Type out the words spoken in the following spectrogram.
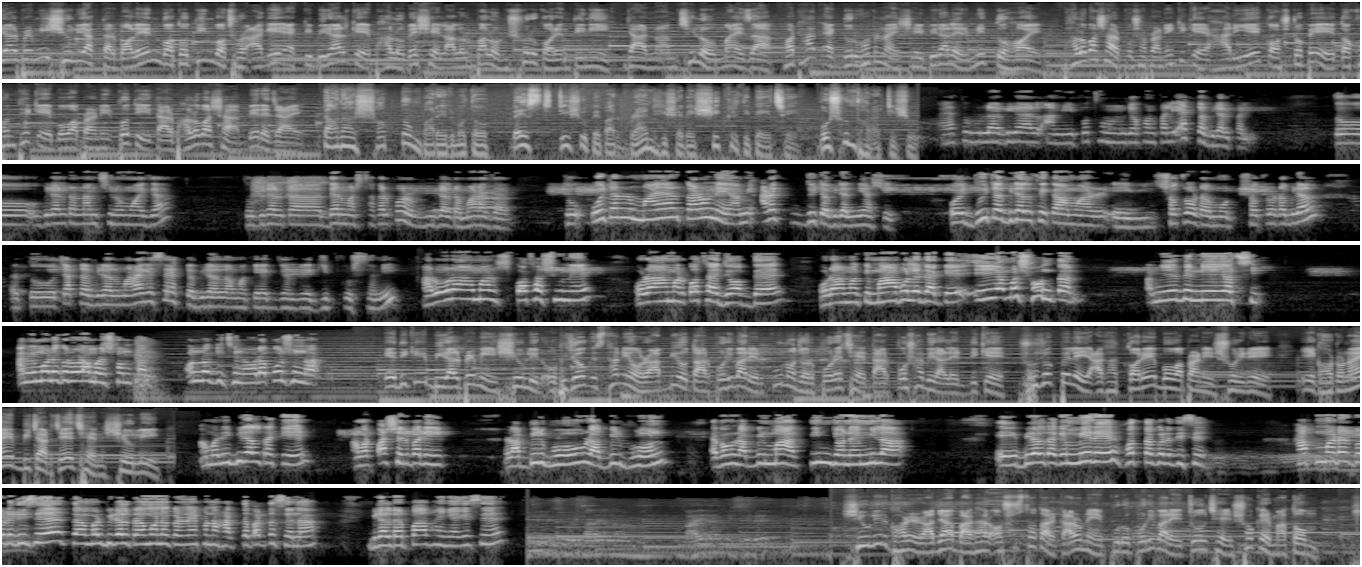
বিড়াল প্রেমী শিউলি আক্তার বলেন গত তিন বছর আগে একটি বিড়ালকে ভালোবেসে লালন পালন শুরু করেন তিনি। যার নাম ছিল মাইজা হঠাৎ এক দুর্ঘটনায় সেই বিড়ালের মৃত্যু হয়। ভালোবাসার পোষা প্রাণীটিকে হারিয়ে কষ্ট পেয়ে তখন থেকে বোবা প্রাণীর প্রতি তার ভালোবাসা বেড়ে যায়। টানা সপ্তমবারের মতো বেস্ট টিস্যু পেপার ব্র্যান্ড হিসেবে স্বীকৃতি পেয়েছে বসুন্ধরা টিস্যু। এতগুলা বিড়াল আমি প্রথম যখন পালি একটা বিড়াল পালি। তো বিড়ালটার নাম ছিল ময়জা। তো বিড়ালটা দেড় মাস থাকার পর বিড়ালটা মারা যায়। তো ওইটার মায়ার কারণে আমি আরেক দুইটা বিড়াল নিয়ে আসি। ওই দুইটা বিড়াল থেকে আমার এই সতেরোটা মোট সতেরোটা বিড়াল, তো চারটা বিড়াল মারা গেছে, একটা বিড়াল আমাকে একজনকে গিফট করছে আমি। আর ওরা আমার কথা শুনে, ওরা আমার কথায় জব দেয়, ওরা আমাকে মা বলে ডাকে, এই আমার সন্তান, আমি এদের নিয়েই আছি। আমি মনে করি ওরা আমার সন্তান, অন্য কিছু না, ওরা পশু না। এদিকে বিড়াল প্রেমী শিউলির অভিযোগ, স্থানীয় রাব্বি ও তার পরিবারের কুনজর পড়েছে তার পোষা বিড়ালের দিকে। সুযোগ পেলেই আঘাত করে বোবা প্রাণীর শরীরে। এ ঘটনায় বিচার চেয়েছেন শিউলি। আমার এই বিড়ালটাকে আমার পাশের বাড়ির রাব্বির বউ, রাব্বির বোন এবং রাব্বির মা তিনজনে মিলা এই বিড়ালটাকে মেরে হত্যা করে দিছে। হাফ মার্ডার করে দিছে। তো আমার বিড়ালটা মনে করেন এখনও হাঁটতে পারতেছে না। বিড়ালটার পা ভাঙা গেছে। শিউলির ঘরের রাজা বাঘার অসুস্থতার কারণে পুরো পরিবারে চলছে শোকের মাতম।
